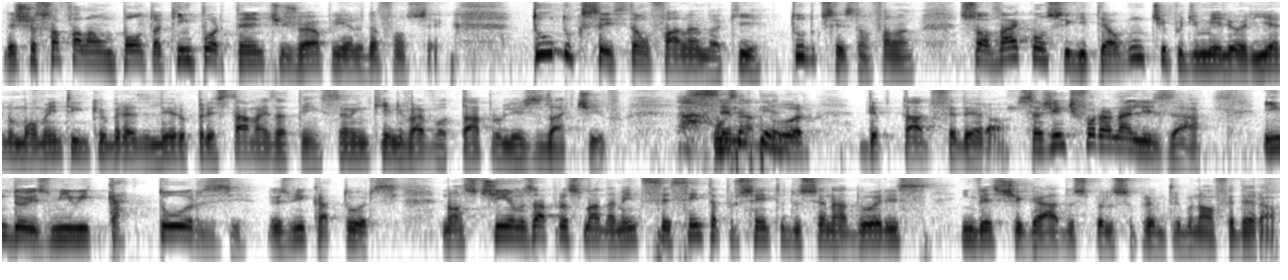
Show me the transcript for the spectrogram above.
Deixa eu só falar um ponto aqui importante, Joel Pinheiro da Fonseca. Tudo que vocês estão falando aqui, tudo que vocês estão falando, só vai conseguir ter algum tipo de melhoria no momento em que o brasileiro prestar mais atenção em quem ele vai votar para o legislativo. Ah, Senador, deputado federal. Se a gente for analisar em 2014, 2014, nós tínhamos aproximadamente 60% dos senadores investigados pelo Supremo Tribunal Federal.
